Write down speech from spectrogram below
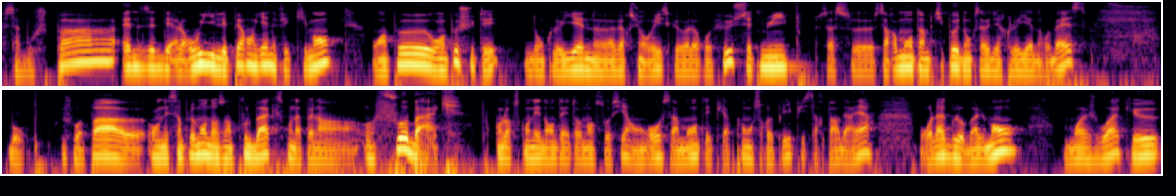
ça bouge pas. NZD, alors oui, les paires en yen, effectivement, ont un peu, ont un peu chuté. Donc le yen aversion risque, valeur refuge. Cette nuit, ça, se, ça remonte un petit peu, donc ça veut dire que le yen rebaisse. Bon, je vois pas, on est simplement dans un pullback, ce qu'on appelle un, un flowback lorsqu'on est dans des tendances haussières, en gros, ça monte et puis après on se replie, puis ça repart derrière. Bon, là, globalement, moi je vois que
